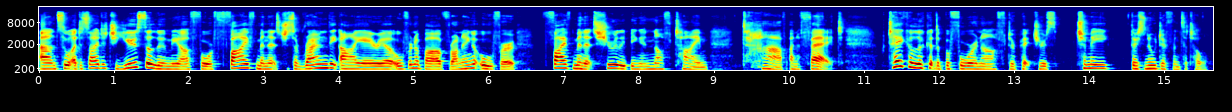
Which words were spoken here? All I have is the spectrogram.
And so I decided to use the Lumia for five minutes, just around the eye area, over and above, running it over. Five minutes surely being enough time to have an effect. Take a look at the before and after pictures. To me, there's no difference at all.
